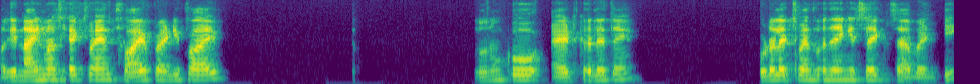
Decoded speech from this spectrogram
और ये नाइन मंथ के एक्सपेंस फाइव ट्वेंटी फाइव दोनों को ऐड कर लेते हैं। टोटल एक्सपेंस बन जाएँगे सिक्स सेवेंटी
